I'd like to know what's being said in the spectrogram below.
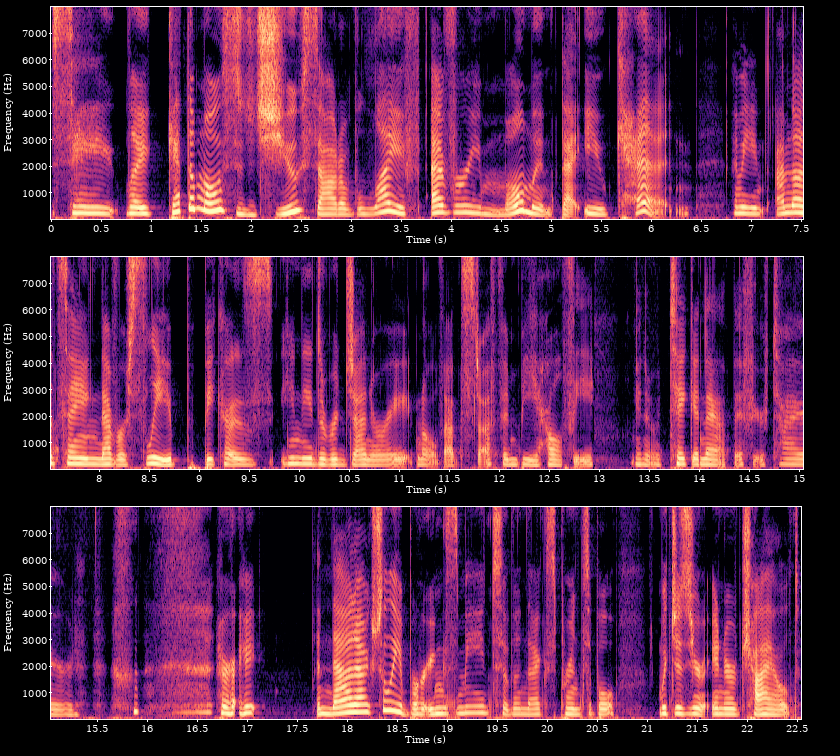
say, like, get the most juice out of life every moment that you can. I mean, I'm not saying never sleep because you need to regenerate and all that stuff and be healthy. You know, take a nap if you're tired. right? And that actually brings me to the next principle, which is your inner child.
